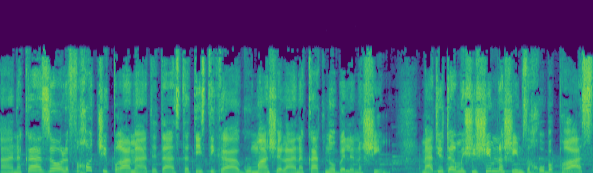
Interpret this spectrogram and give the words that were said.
ההענקה הזו לפחות שיפרה מעט את הסטטיסטיקה העגומה של הענקת נובל לנשים. מעט יותר מ-60 נשים זכו בפרס,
